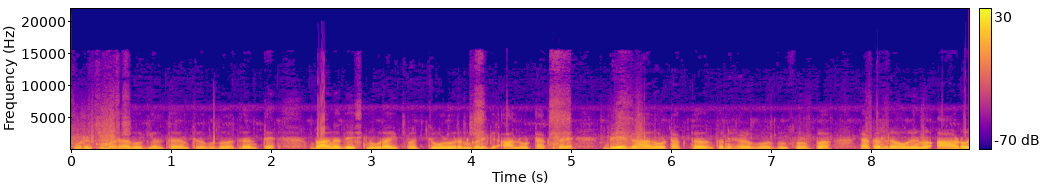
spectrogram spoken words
ಸೂರ್ಯಕುಮಾರ್ ಯಾದವ್ ಗೆಲ್ತಾರೆ ಅಂತ ಹೇಳ್ಬೋದು. ಅದರಂತೆ ಬಾಂಗ್ಲಾದೇಶ್ ನೂರ ಇಪ್ಪತ್ತೇಳು ರನ್ಗಳಿಗೆ ಆಲ್ಔಟ್ ಆಗ್ತಾರೆ. ಬೇಗ ಆಲ್ಔಟ್ ಆಗ್ತಾರೆ ಅಂತಲೇ ಹೇಳ್ಬೋದು. ಸ್ವಲ್ಪ ಯಾಕಂದರೆ ಅವರೇನು ಆಡೋ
